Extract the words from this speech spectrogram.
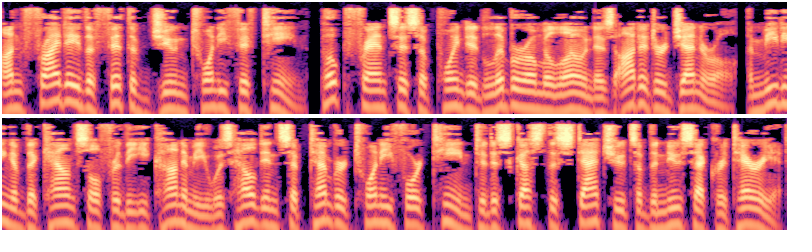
On Friday 5 June 2015, Pope Francis appointed Libero Milone as Auditor General. A meeting of the Council for the Economy was held in September 2014 to discuss the statutes of the new Secretariat.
